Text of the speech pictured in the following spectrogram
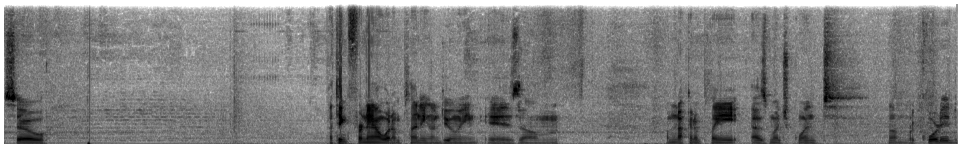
so I think for now what I'm planning on doing is um, I'm not going to play as much Gwent um, recorded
